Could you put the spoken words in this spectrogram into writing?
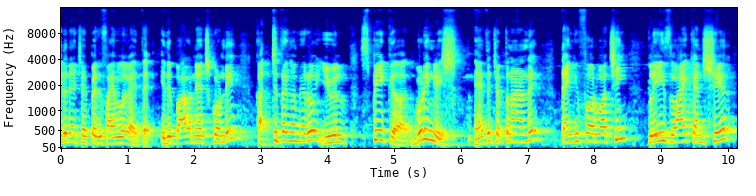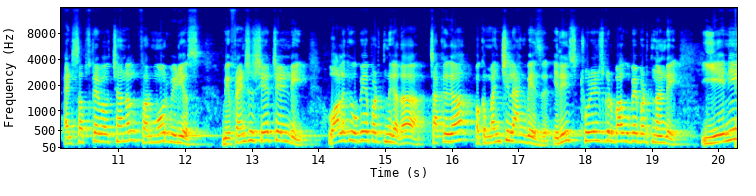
ఇది నేను చెప్పేది ఫైనల్గా అయితే. ఇది బాగా నేర్చుకోండి. ఖచ్చితంగా మీరు you will speak good English నేనైతే చెప్తున్నానండి. Thank you for watching please like and share and subscribe our channel for more videos మీ ఫ్రెండ్స్ షేర్ చేయండి. వాళ్ళకి ఉపయోగపడుతుంది కదా. చక్కగా ఒక మంచి లాంగ్వేజ్ ఇది స్టూడెంట్స్ కూడా బాగా ఉపయోగపడుతుందండి. ఎనీ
